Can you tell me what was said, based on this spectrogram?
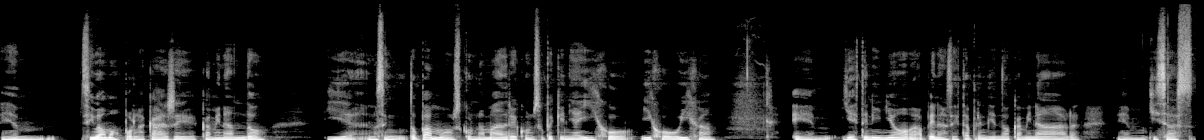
Em, si vamos por la calle caminando y eh, nos topamos con una madre con su pequeña hijo, hijo o hija, em, y este niño apenas está aprendiendo a caminar, em, quizás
